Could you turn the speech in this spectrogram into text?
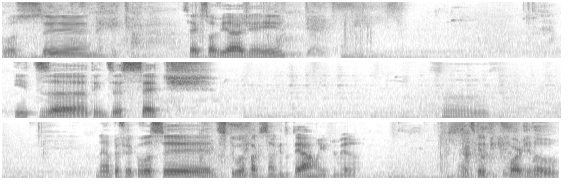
Você... Segue sua viagem aí. Itza tem 17. Hum. Não, eu prefiro que você destrua a facção aqui do Terra Ruim primeiro. Antes que ele fique forte de novo.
